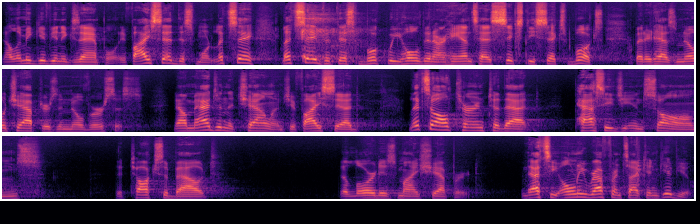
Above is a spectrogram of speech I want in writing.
Now, let me give you an example. If I said this morning, let's say, let's say that this book we hold in our hands has 66 books, but it has no chapters and no verses. Now, imagine the challenge if I said, let's all turn to that passage in Psalms that talks about the Lord is my shepherd. And that's the only reference I can give you.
